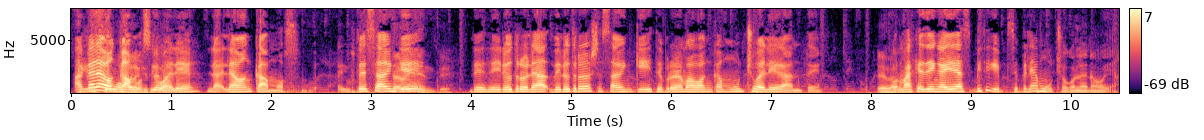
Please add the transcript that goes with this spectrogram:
Acá la bancamos igual, ¿eh? La, la bancamos. Ustedes saben que desde el otro lado, del otro lado ya saben que este programa banca mucho elegante. Por más que tenga ideas, viste que se pelea mucho con la novia.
